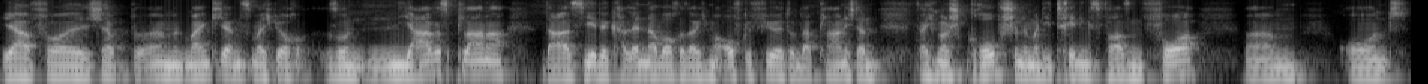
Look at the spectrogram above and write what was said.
Ja, voll. Ich habe äh, mit meinen Klienten zum Beispiel auch so einen Jahresplaner. Da ist jede Kalenderwoche, sage ich mal, aufgeführt und da plane ich dann, sage ich mal, grob schon immer die Trainingsphasen vor. Ähm, und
